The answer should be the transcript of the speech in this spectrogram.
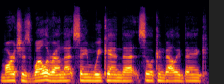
March as well, around that same weekend that Silicon Valley Bank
